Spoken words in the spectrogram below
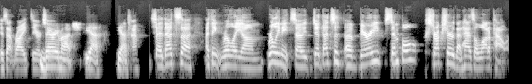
is that right there too? very much. Yes. Yes. Okay. So that's uh I think really, um, really neat. So that's a, a very simple structure that has a lot of power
